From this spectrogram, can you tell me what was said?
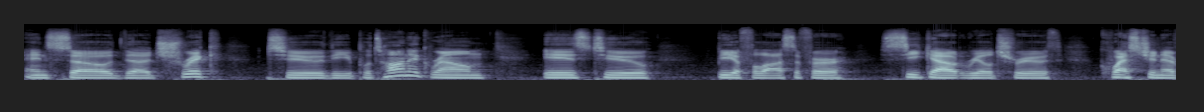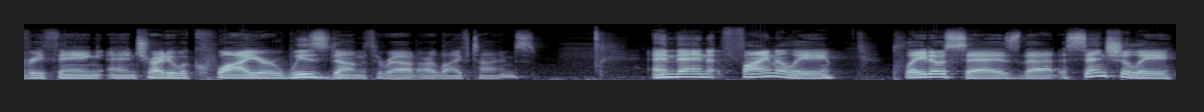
And so the trick to the Platonic realm is to be a philosopher, seek out real truth, question everything, and try to acquire wisdom throughout our lifetimes. And then finally, Plato says that essentially,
